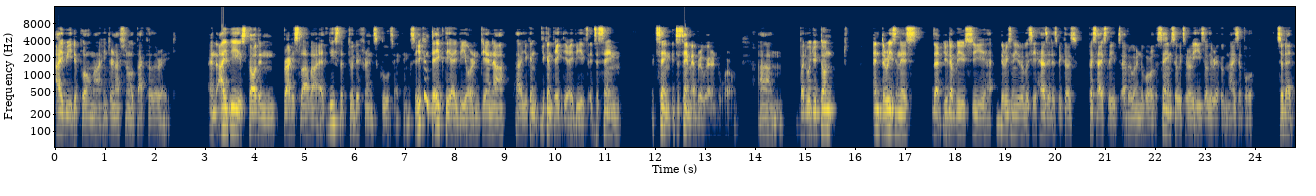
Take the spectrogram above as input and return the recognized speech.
IB diploma, international baccalaureate. And IB is taught in Bratislava at least at two different schools, I think. So you can take the IB or in Vienna, uh, you can, you can take the IB. It's, it's the same, it's same, it's the same everywhere in the world. Um, but what you don't, and the reason is that UWC, the reason UWC has it is because precisely it's everywhere in the world the same, so it's really easily recognizable, so that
